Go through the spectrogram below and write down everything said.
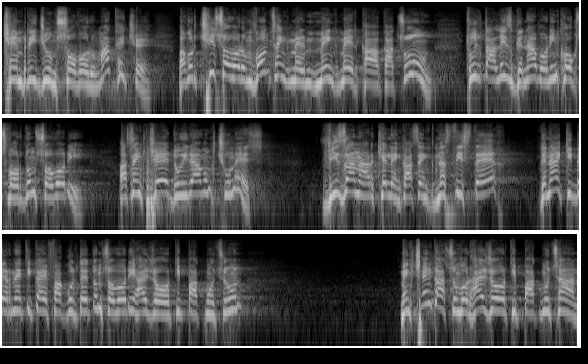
Քեմբրիջում սովորում, ա թե չէ։ Բա որ չի սովորում, ո՞նց ենք մեր մենք մեր քաղաքացուն թույլ տալիս գնա, որ ինքը Օքսֆորդում սովորի։ Ասենք չէ, դու իրավունք չունես։ Վիզան արկել ենք, ասենք նստի ստեղ, գնա կիբերնետիկայի ֆակուլտետում սովորի հայ ժողովրդի պատմություն, Մենք չենք ասում, որ հայ ժողովրդի պատմության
